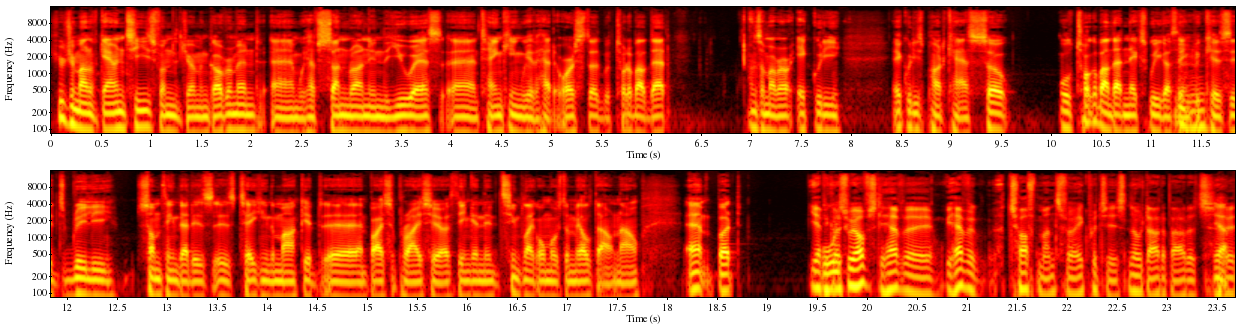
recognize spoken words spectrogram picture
huge amount of guarantees from the German government. And we have Sunrun in the US uh, tanking. We have had Orsted. We've talked about that on some of our equity equities podcasts. So we'll talk about that next week, I think, mm-hmm. because it's really something that is is taking the market uh, by surprise here. I think, and it seems like almost a meltdown now. Um, but yeah, because we obviously have a we have a, a tough month for equities, no doubt about it. Yeah.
